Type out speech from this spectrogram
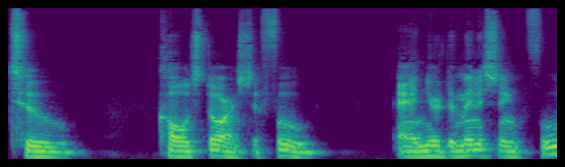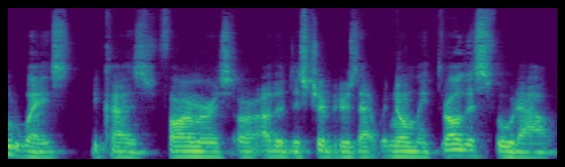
to cold storage, to food, and you're diminishing food waste because farmers or other distributors that would normally throw this food out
